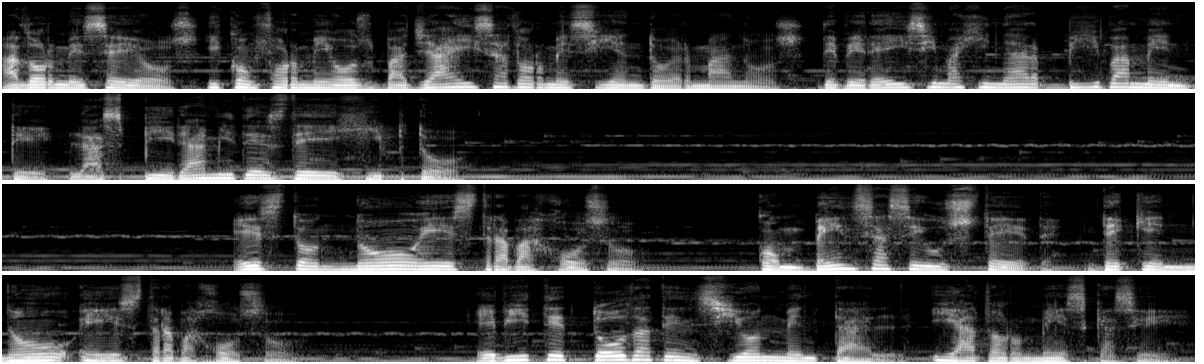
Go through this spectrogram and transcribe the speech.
Adormeceos, y conforme os vayáis adormeciendo, hermanos, deberéis imaginar vivamente las pirámides de Egipto. Esto no es trabajoso. Convénzase usted de que no es trabajoso. Evite toda tensión mental y adormézcase.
